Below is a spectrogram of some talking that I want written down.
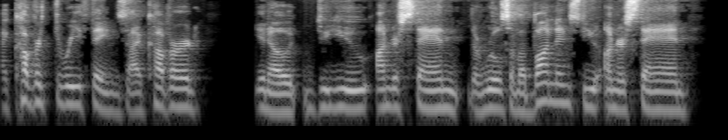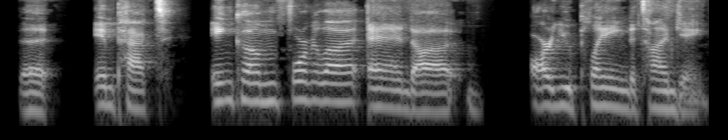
I covered three things. I covered, you know, do you understand the rules of abundance? Do you understand the impact income formula? And uh, are you playing the time game?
